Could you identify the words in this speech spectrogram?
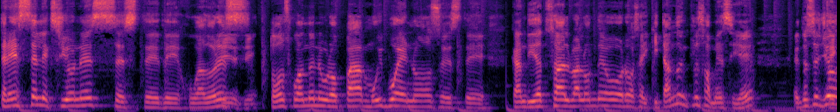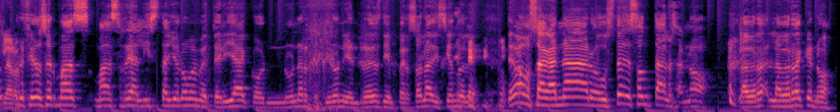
tres selecciones este, de jugadores, todos jugando en Europa, muy buenos, este, candidatos al balón de oro, o sea, y quitando incluso a Messi, ¿eh? Entonces yo prefiero ser más, más realista, yo no me metería con un argentino ni en redes ni en persona diciéndole, te vamos a ganar o ustedes son tal, o sea, no, la verdad, la verdad que no.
